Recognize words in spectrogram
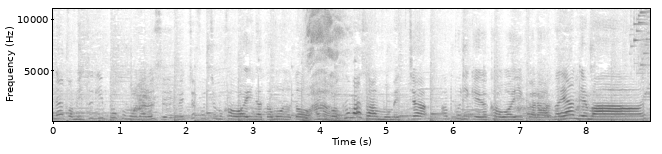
なんか水着っぽくもなるし、めっちゃこっちも可愛いなと思うのと、あ。とクマさんもめっちゃアプリ系が可愛いから悩んでます。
